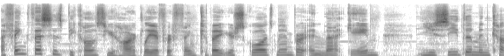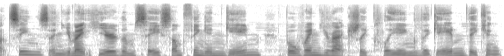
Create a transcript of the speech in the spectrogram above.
I think this is because you hardly ever think about your squad member in that game. You see them in cutscenes and you might hear them say something in game, but when you're actually playing the game, they can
